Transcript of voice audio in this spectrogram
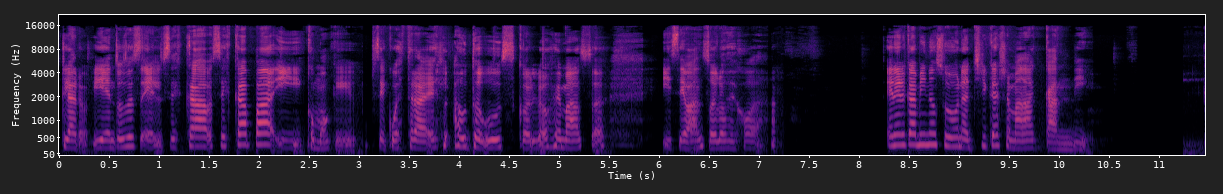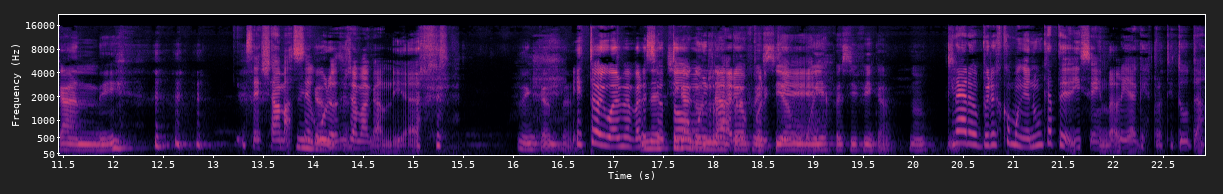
Claro, y entonces él se, esca- se escapa y como que secuestra el autobús con los demás eh, y se van solos de joda. En el camino sube una chica llamada Candy. Candy. Se llama, Me seguro encanta. se llama Candy. Me encanta. Esto igual me pareció Una todo muy con una raro profesión porque... muy específica, ¿no? Claro, pero es como que nunca te dice en realidad que es prostituta.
